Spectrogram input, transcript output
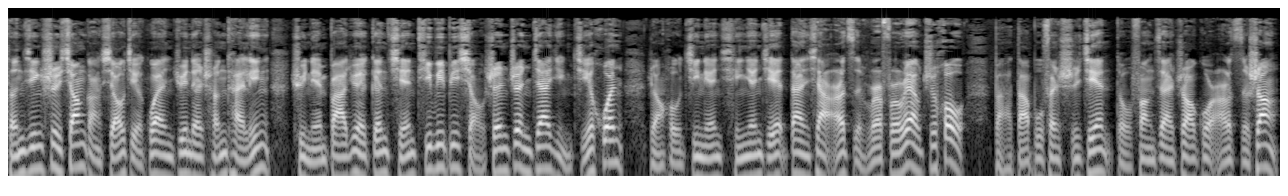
曾经是香港小姐冠军的陈凯琳，去年八月跟前 TVB 小生郑嘉颖结婚，然后今年情人节诞下儿子 Raphael 之后，把大部分时间都放在照顾儿子上。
